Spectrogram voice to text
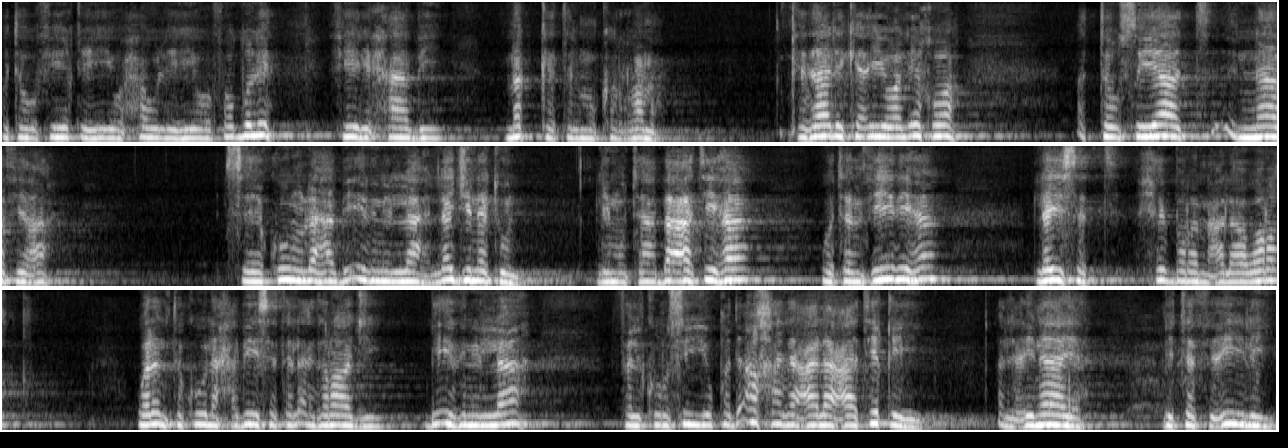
وتوفيقه وحوله وفضله في رحاب مكة المكرمة. كذلك أيها الإخوة التوصيات النافعة سيكون لها بإذن الله لجنة لمتابعتها وتنفيذها ليست حبرا على ورق ولن تكون حبيسة الأدراج بإذن الله فالكرسي قد أخذ على عاتقه العناية بتفعيل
